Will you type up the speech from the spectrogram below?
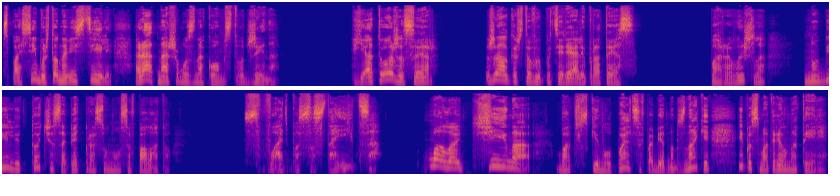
Спасибо, что навестили. Рад нашему знакомству, Джина». «Я тоже, сэр. Жалко, что вы потеряли протез». Пара вышла, но Билли тотчас опять просунулся в палату. «Свадьба состоится! Молодчина!» Бат вскинул пальцы в победном знаке и посмотрел на Терри.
